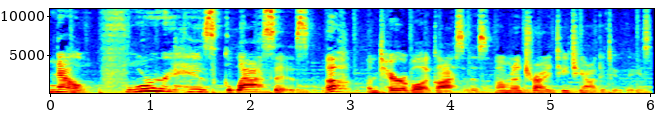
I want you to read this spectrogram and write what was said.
Now, for his glasses, ugh, I'm terrible at glasses. I'm gonna try to teach you how to do these.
